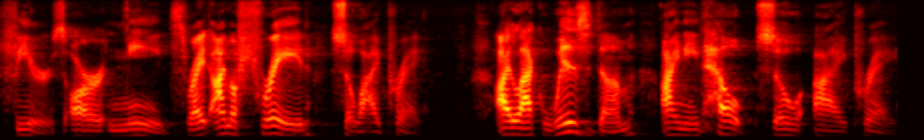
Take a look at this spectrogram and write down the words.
fears, our needs, right? I'm afraid, so I pray. I lack wisdom, I need help, so I pray.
